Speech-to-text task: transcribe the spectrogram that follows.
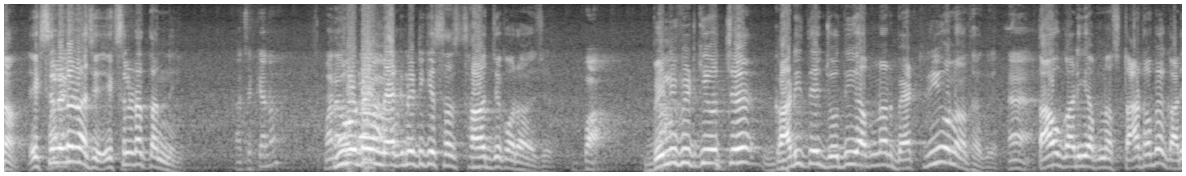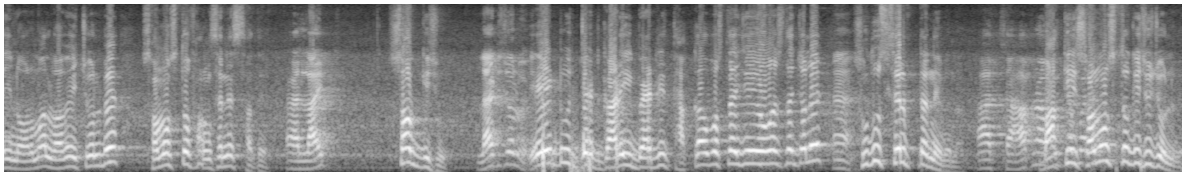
না এক্সেলেটার আছে এক্সেলেটার তার নেই। আচ্ছা কেন? মানে পুরোটাই ওটা- ম্যাগনেটিকের সাহায্যে করা আছে বাহ। বেনিফিট কি হচ্ছে? গাড়িতে যদি আপনার ব্যাটারিও না থাকে হ্যাঁ। তাও গাড়ি আপনার স্টার্ট হবে গাড়ি নর্মাল ভাবেই চলবে সমস্ত ফাংশনের সাথে। লাইট সব কিছু। লাইট জ্বলবে এ টু জেড গাড়ি ব্যাটারি থাকা অবস্থায় যে অবস্থায় চলে হ্যাঁ। শুধু সেলফটা নেবে না। আচ্ছা আপনার বাকি সমস্ত কিছু চলবে।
